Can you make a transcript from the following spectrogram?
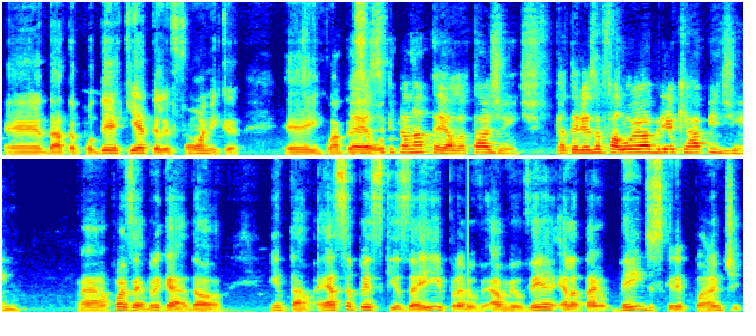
é, Data Poder, que é telefônica, é, enquanto essa, é essa outra... que está na tela, tá, gente? Que a Tereza falou, eu abri aqui rapidinho. Ah, pois é, obrigada. Ó. Então, essa pesquisa aí, pra, ao meu ver, ela está bem discrepante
